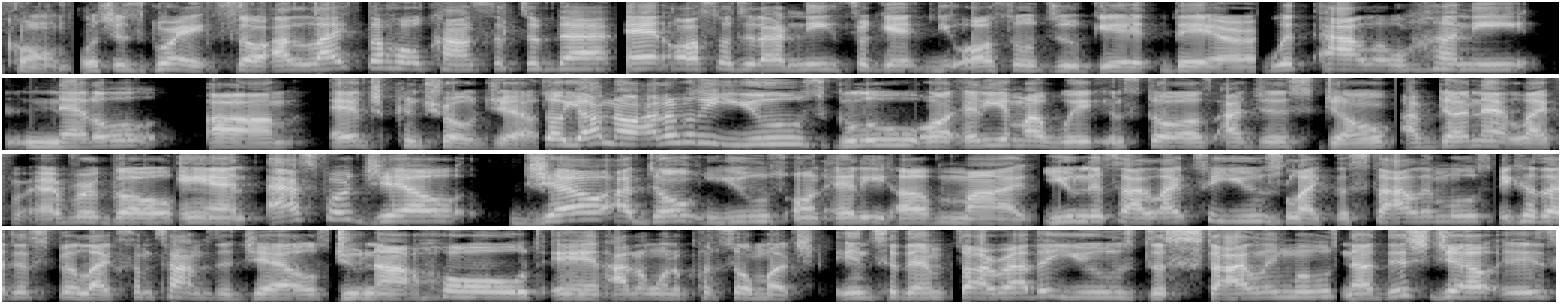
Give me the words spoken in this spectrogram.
comb, which is great. So I like the whole concept of that. And also, did I need forget, you also do get there with aloe honey nettle um, edge control gel. So y'all know I don't really use glue on any of my wig installs. I just don't. I've done that like forever ago. And as for gel, gel I don't use on any of my units. I like to use like the styling mousse because I just feel like sometimes the gels do not hold and I don't want to put so much into them. So I rather use the styling mousse. Now this gel is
